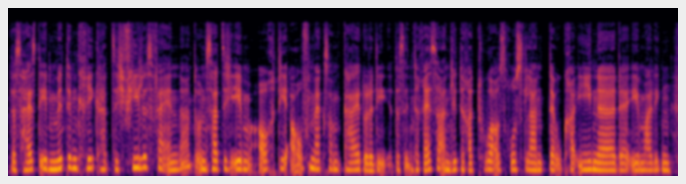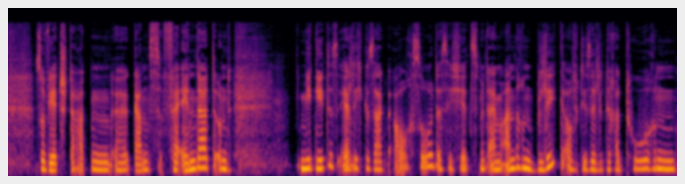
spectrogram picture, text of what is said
Das heißt eben, mit dem Krieg hat sich vieles verändert und es hat sich eben auch die Aufmerksamkeit oder die, das Interesse an Literatur aus Russland, der Ukraine, der ehemaligen Sowjetstaaten äh, ganz verändert. Und mir geht es ehrlich gesagt auch so, dass ich jetzt mit einem anderen Blick auf diese Literaturen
